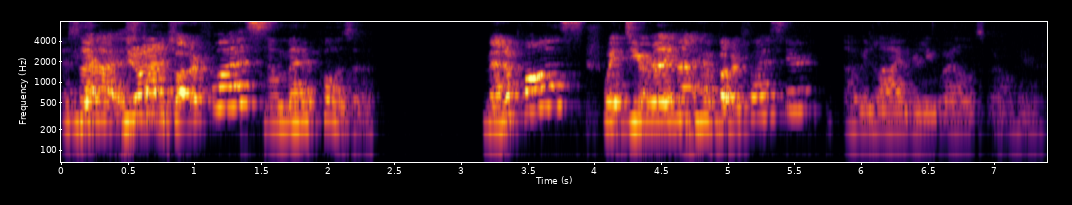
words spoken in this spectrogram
It's Yeah, like you don't have butterflies? No menopause. Menopause? Wait, do you really not have butterflies here? Oh, we lie really well as well here.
